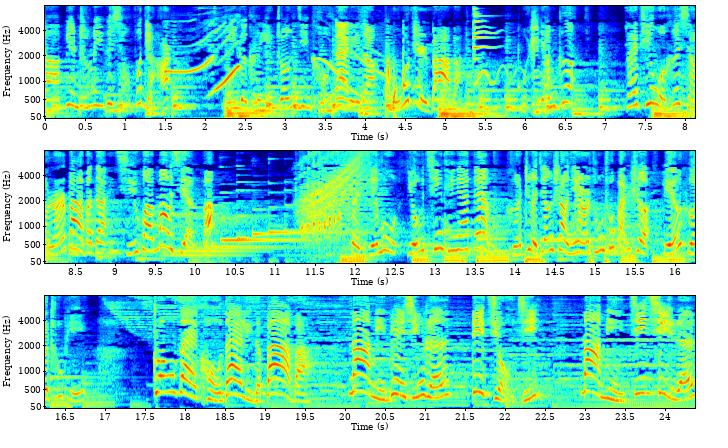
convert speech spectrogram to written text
爸变成了一个小不点儿，一个可以装进口袋里的拇指爸爸。我是杨哥，来听我和小人儿爸爸的奇幻冒险吧。本节目由蜻蜓 FM 和浙江少年儿童出版社联合出品。装在口袋里的爸爸，纳米变形人第九集，纳米机器人。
